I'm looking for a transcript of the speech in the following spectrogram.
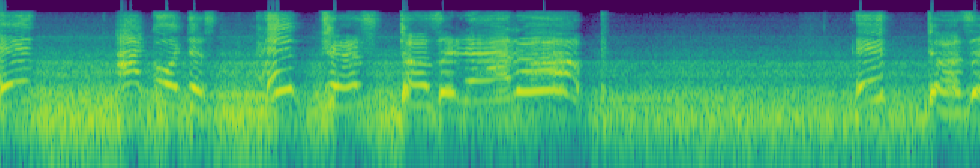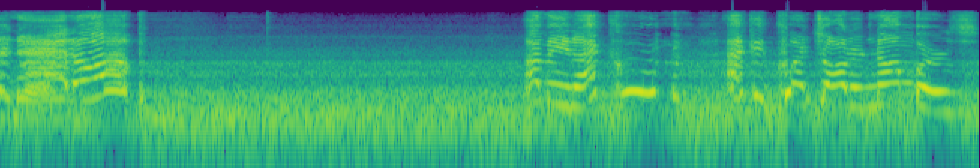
It, I go like this, it just doesn't add up. It doesn't add up. I mean, I could, I could crunch all the numbers,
